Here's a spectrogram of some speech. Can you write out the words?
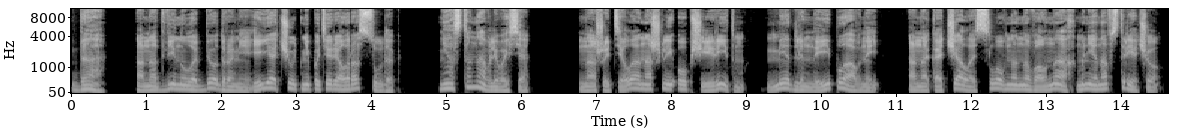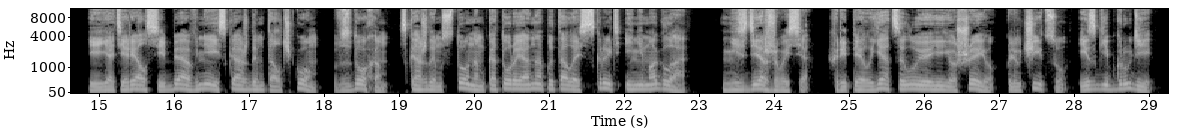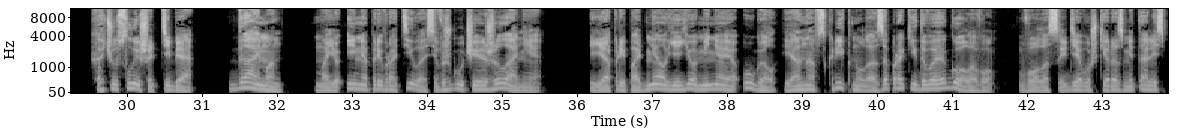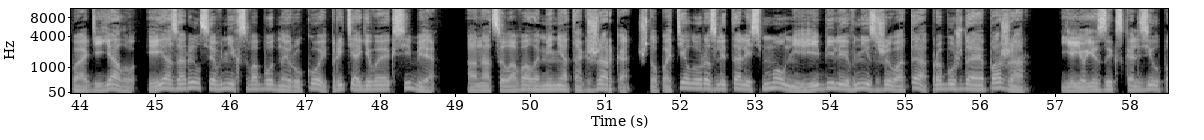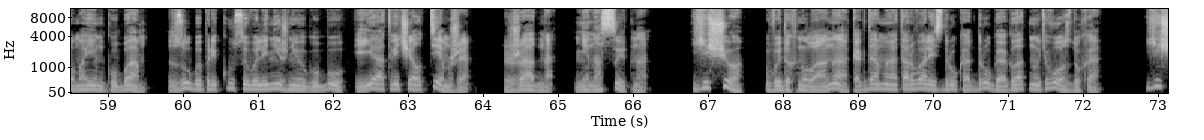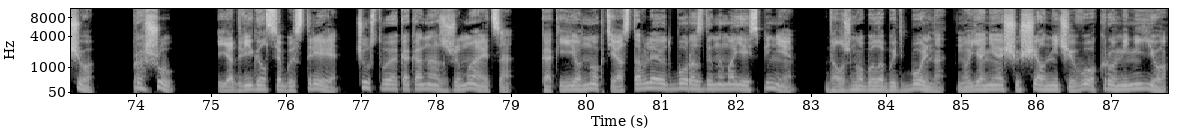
«Да». Она двинула бедрами, и я чуть не потерял рассудок. «Не останавливайся». Наши тела нашли общий ритм, медленный и плавный. Она качалась, словно на волнах, мне навстречу. И я терял себя в ней с каждым толчком, вздохом, с каждым стоном, который она пыталась скрыть и не могла. «Не сдерживайся», Хрипел я, целуя ее шею, ключицу, изгиб груди. «Хочу слышать тебя!» «Даймон!» Мое имя превратилось в жгучее желание. Я приподнял ее, меняя угол, и она вскрикнула, запрокидывая голову. Волосы девушки разметались по одеялу, и я зарылся в них свободной рукой, притягивая к себе. Она целовала меня так жарко, что по телу разлетались молнии и били вниз живота, пробуждая пожар. Ее язык скользил по моим губам, зубы прикусывали нижнюю губу, и я отвечал тем же. Жадно, ненасытно. «Еще!» – выдохнула она, когда мы оторвались друг от друга глотнуть воздуха. «Еще! Прошу!» Я двигался быстрее, чувствуя, как она сжимается, как ее ногти оставляют борозды на моей спине. Должно было быть больно, но я не ощущал ничего, кроме нее.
